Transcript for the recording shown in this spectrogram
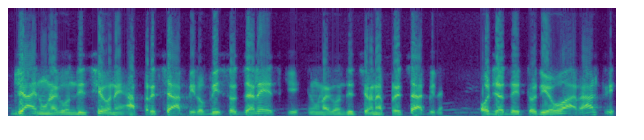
già in una condizione apprezzabile, ho visto Zaleschi in una condizione apprezzabile, ho già detto di Ovar, altri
